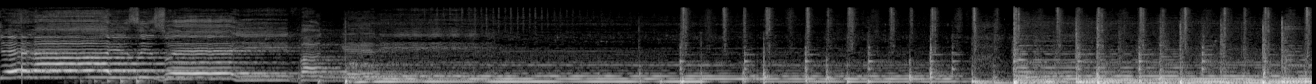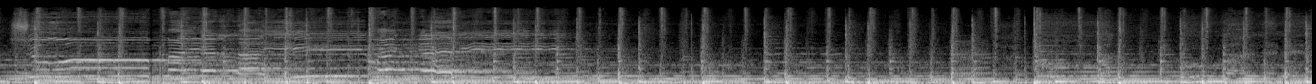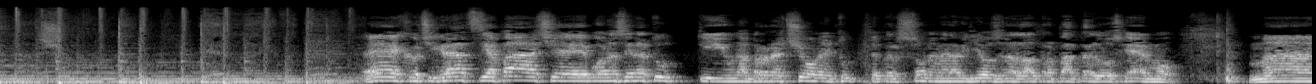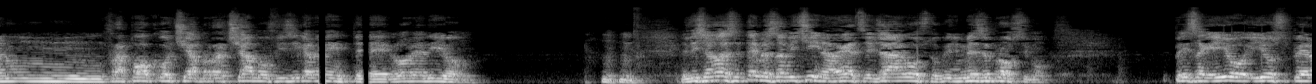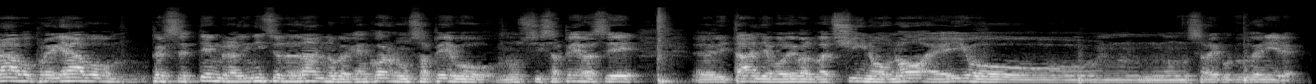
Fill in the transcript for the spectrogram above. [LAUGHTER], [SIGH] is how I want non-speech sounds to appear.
Jela! Grazie pace, buonasera a tutti, un abbraccione tutte persone meravigliose dall'altra parte dello schermo, ma non- fra poco ci abbracciamo fisicamente, gloria a Dio. Il 19 settembre si avvicina, ragazzi, è già agosto, quindi il mese prossimo. Pensa che io, io speravo, pregavo per settembre all'inizio dell'anno perché ancora non sapevo, non si sapeva se eh, l'Italia voleva il vaccino o no e io mm, non sarei potuto venire.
